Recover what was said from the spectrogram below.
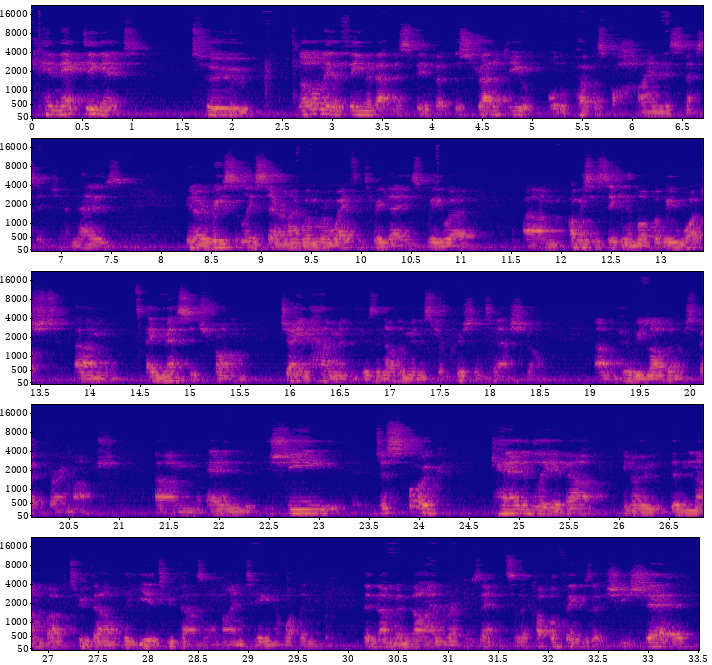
connecting it to not only the theme of atmosphere, but the strategy or the purpose behind this message. And that is, you know, recently Sarah and I, when we were away for three days, we were um, obviously seeking the Lord, but we watched um, a message from Jane Hamon, who's another minister at Christian International, um, who we love and respect very much. Um, and she just spoke candidly about, you know, the number 2000, the year 2019 and what the the number nine represents. And a couple of things that she shared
